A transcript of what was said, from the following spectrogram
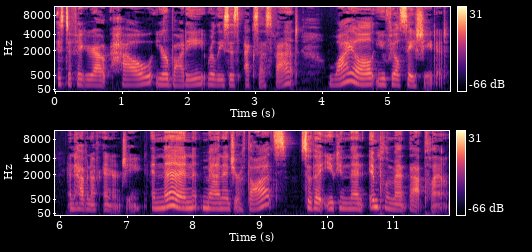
is to figure out how your body releases excess fat while you feel satiated and have enough energy. And then manage your thoughts so that you can then implement that plan.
